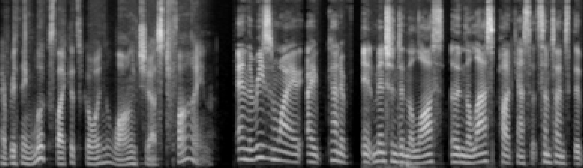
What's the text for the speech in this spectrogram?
everything looks like it's going along just fine. And the reason why I kind of mentioned in the last in the last podcast that sometimes the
